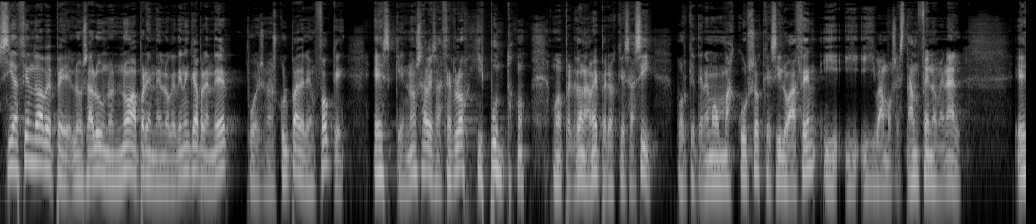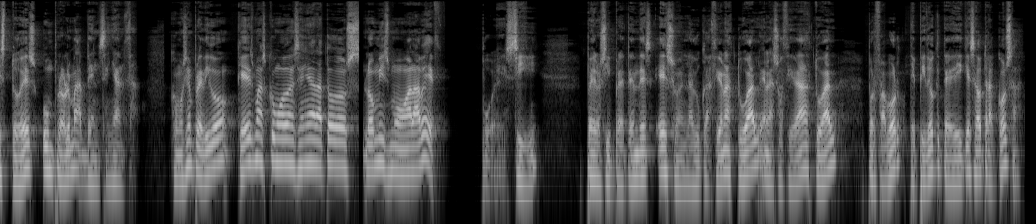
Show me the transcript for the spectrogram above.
Si haciendo ABP los alumnos no aprenden lo que tienen que aprender, pues no es culpa del enfoque, es que no sabes hacerlo y punto. Bueno, perdóname, pero es que es así, porque tenemos más cursos que sí lo hacen y, y, vamos, están fenomenal. Esto es un problema de enseñanza. Como siempre digo, ¿que es más cómodo enseñar a todos lo mismo a la vez? Pues sí, pero si pretendes eso en la educación actual, en la sociedad actual, por favor, te pido que te dediques a otra cosa.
